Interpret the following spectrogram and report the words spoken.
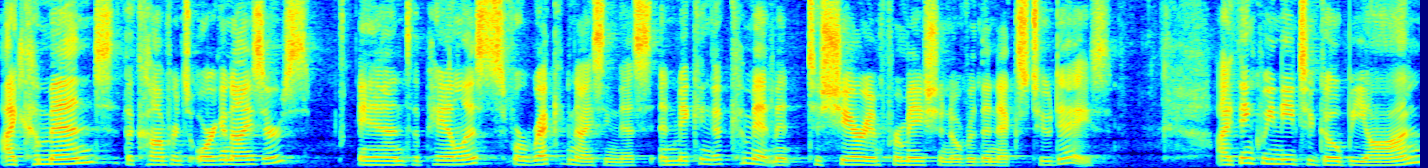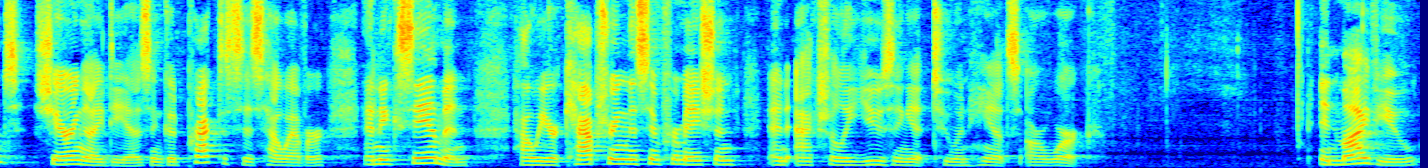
I commend the conference organizers and the panelists for recognizing this and making a commitment to share information over the next two days. I think we need to go beyond sharing ideas and good practices, however, and examine how we are capturing this information and actually using it to enhance our work. In my view,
